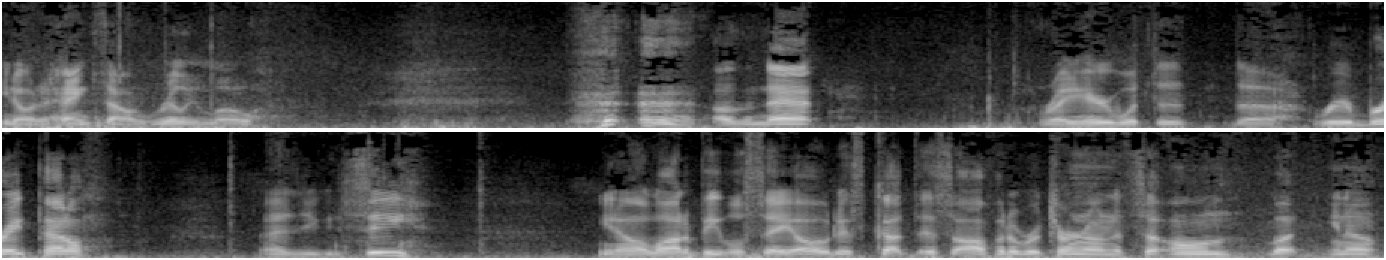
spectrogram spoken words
you know, it hangs down really low. Other than that, right here with the, the rear brake pedal, as you can see, you know, a lot of people say, oh, just cut this off, it'll return on its own. But, you know,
